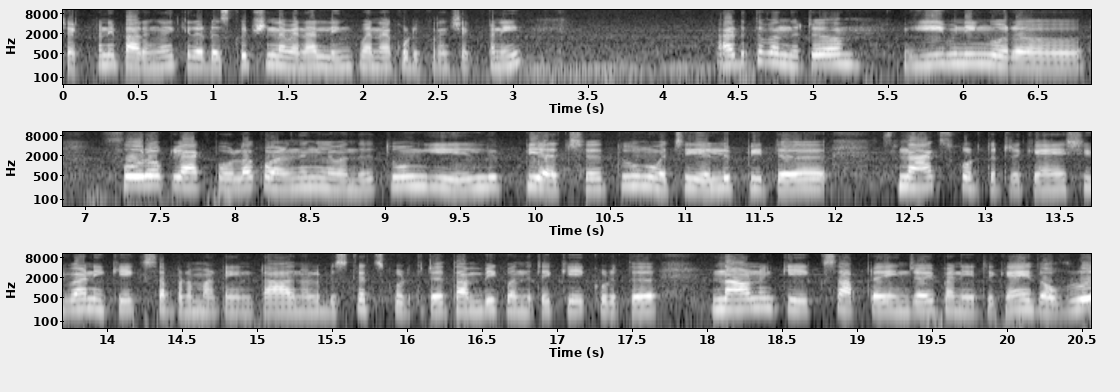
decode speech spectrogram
செக் பண்ணி பாருங்கள் கீழே டிஸ்கிரிப்ஷனில் வேணால் லிங்க் வேணால் கொடுக்குறேன். செக் பண்ணி. அடுத்து வந்துட்டு ஈவினிங் ஒரு ஃபோர் ஓ கிளாக் போல் குழந்தைங்கள வந்து தூங்கி எழுப்பியாச்சு. தூங்க வச்சு எழுப்பிட்டு ஸ்நாக்ஸ் கொடுத்துட்ருக்கேன். சிவானி கேக் சாப்பிட மாட்டேன்ட்டா. அதனால பிஸ்கட்ஸ் கொடுத்துட்டு தம்பிக்கு வந்துட்டு கேக் கொடுத்து நானும் கேக் சாப்பிட்டு என்ஜாய் பண்ணிகிட்ருக்கேன் இது அவ்வளோ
